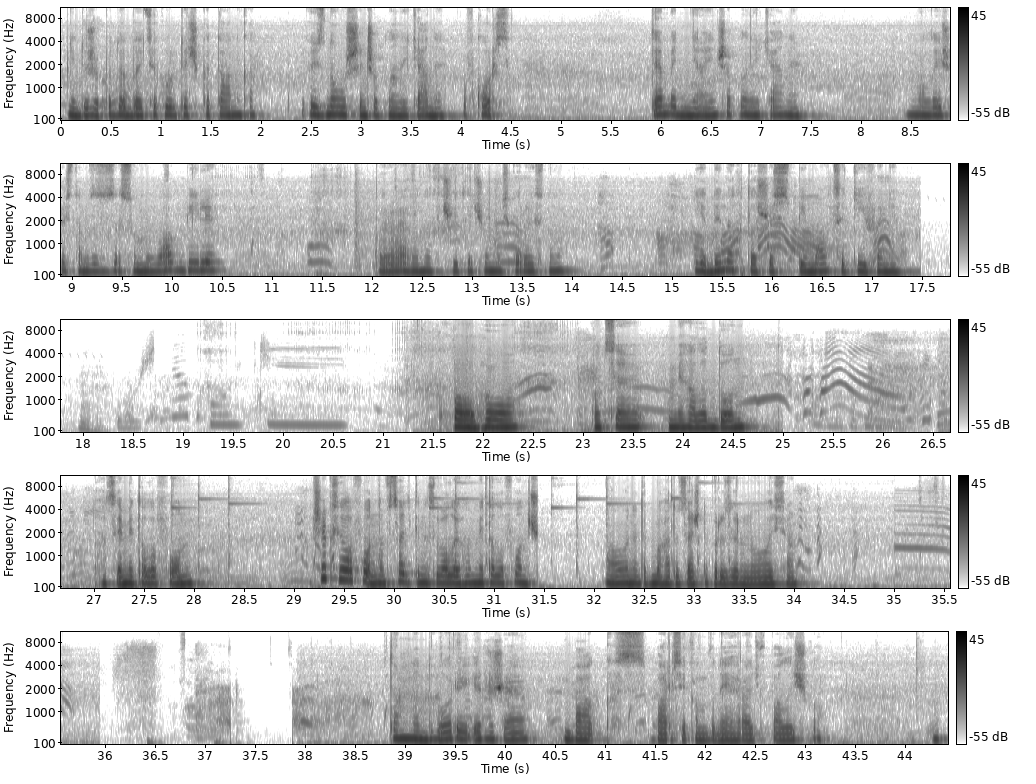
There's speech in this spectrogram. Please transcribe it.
Мені дуже подобається курточка танка. Ну І знову ж іншопланетяни, of course. Тема дня, іншопланетяни. Малий щось там засумував білі. Пора його навчити чомусь корисному. Єдине, хто щось спіймав, це Тіфані. Ого, оце мегалодон. А це металофон. Ще ксилофон, на всадки називали його металофон. О, вони так багато завжди перезирнулися. Там на дворі і рже бак з барсиком, вони грають в паличку.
